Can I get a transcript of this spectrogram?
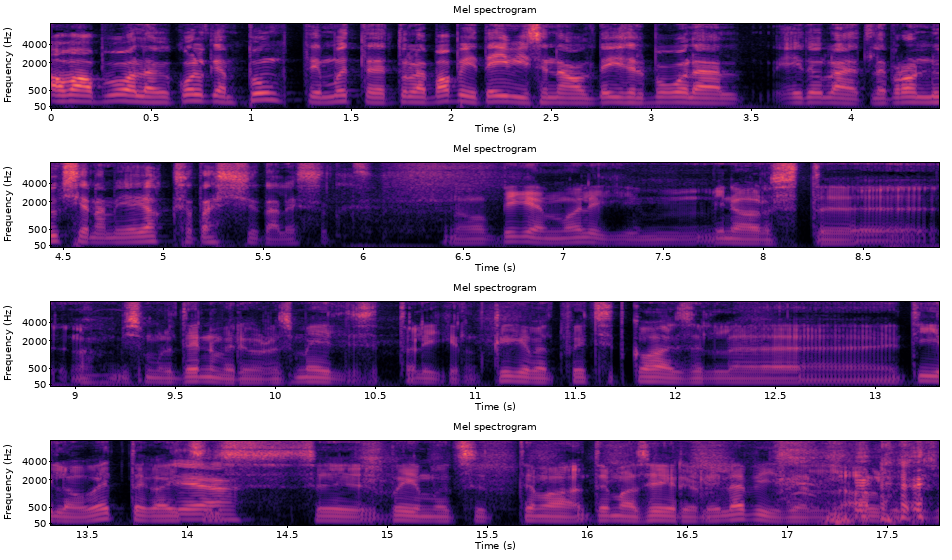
avapoolega kolmkümmend punkti, mõtled, et tuleb abi Davise näol teisel poolel, ei tule, et Lebron üksi enam ei jaksa tassida lihtsalt no pigem oligi minu arust noh, mis mulle Denveri juures meeldis, et oligi, nad kõigepealt võtsid kohe selle T-Low ettekaitses yeah., see põhimõtteliselt tema, tema seeria oli läbi seal alguses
